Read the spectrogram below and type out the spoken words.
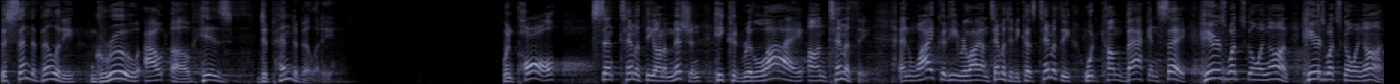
The sendability grew out of his dependability. When Paul sent Timothy on a mission, he could rely on Timothy. And why could he rely on Timothy? Because Timothy would come back and say, Here's what's going on. Here's what's going on.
